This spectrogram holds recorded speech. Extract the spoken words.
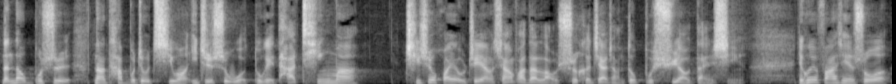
难道不是？那他不就期望一直是我读给他听吗？其实怀有这样想法的老师和家长都不需要担心。你会发现说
